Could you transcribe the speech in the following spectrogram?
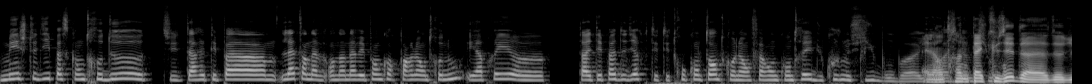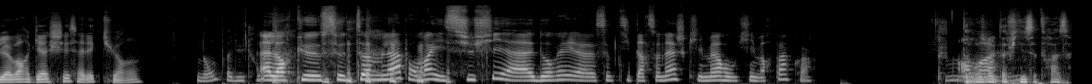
Mais je te dis, parce qu'entre deux, tu t'arrêtais pas. Là, av- on en avait pas encore parlé entre nous, et après, euh, t'arrêtais pas de dire que t'étais trop contente qu'on l'ait enfin rencontré, du coup, je me suis dit, bon, bah. il Elle est en train de t'accuser de, de lui avoir gâché sa lecture. hein. Non, pas du tout. Alors que ce tome-là, pour moi, il suffit à adorer euh, ce petit personnage qui meurt ou qui meurt pas, quoi. En Heureusement que t'as fini cette phrase.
